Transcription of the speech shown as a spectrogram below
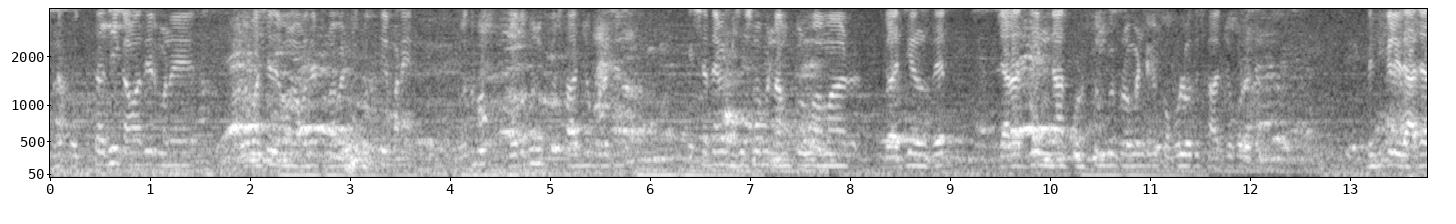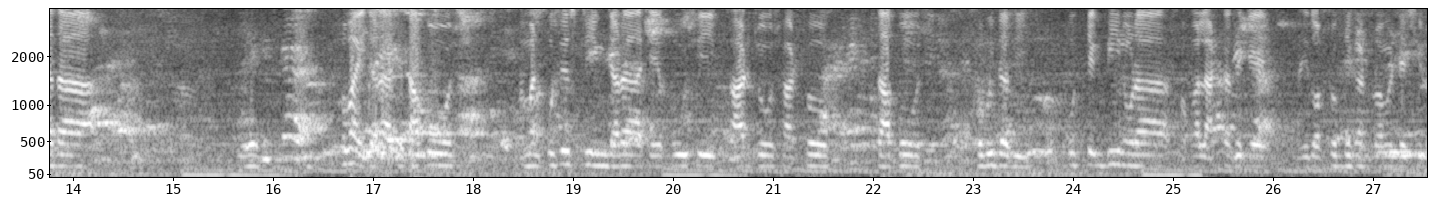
মানে অত্যাধিক আমাদের মানে ভালোবাসেন এবং আমাদের টুর্নামেন্টটি করতে মানে যথোপযুক্ত সাহায্য করেছেন। এর সাথে আমি বিশেষভাবে নাম করব আমার গার্জিয়ানসদের যারা দিন রাত পরিশ্রম করে টুর্নামেন্টকে সফল হতে সাহায্য করেছেন। বেসিক্যালি রাজাদা সবাই যারা আছে তাপস আমার কোচেস টিম যারা আছে কৌশিক আর্য সার্থক তাপস সবিতাদি প্রত্যেক দিন ওরা সকাল আটটা থেকে আজ দশটা অব্দি এখানে টুর্নামেন্টে ছিল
